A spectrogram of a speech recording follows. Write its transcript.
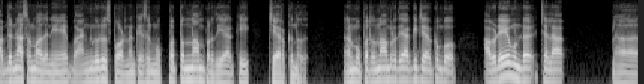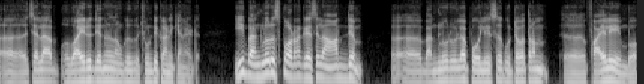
അബ്ദുൽ നാസർ മദനിയെ ബാംഗ്ലൂരു സ്ഫോടന കേസിൽ മുപ്പത്തൊന്നാം പ്രതിയാക്കി ചേർക്കുന്നത്. അങ്ങനെ മുപ്പത്തൊന്നാം പ്രതിയാക്കി ചേർക്കുമ്പോൾ അവിടെയുമുണ്ട് ചില ചില വൈരുദ്ധ്യങ്ങൾ നമുക്ക് ചൂണ്ടിക്കാണിക്കാനായിട്ട്. ഈ ബാംഗ്ലൂർ സ്ഫോടന കേസിൽ ആദ്യം ബംഗളൂരുവിലെ പോലീസ് കുറ്റപത്രം ഫയൽ ചെയ്യുമ്പോൾ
